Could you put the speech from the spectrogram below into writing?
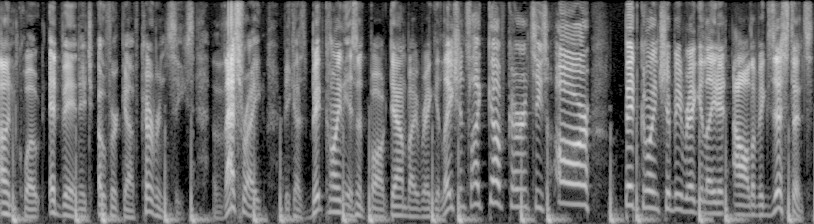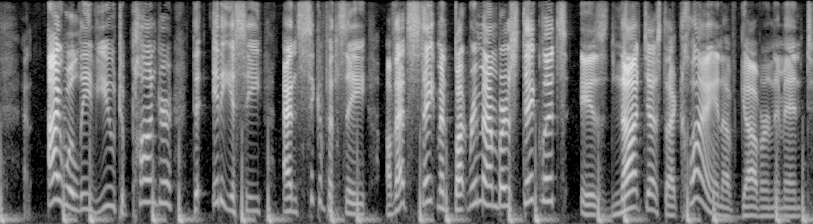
unquote, advantage over gov currencies. That's right, because Bitcoin isn't bogged down by regulations like gov currencies are. Bitcoin should be regulated out of existence. And I will leave you to ponder the idiocy and sycophancy of that statement. But remember, Stiglitz is not just a client of government,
